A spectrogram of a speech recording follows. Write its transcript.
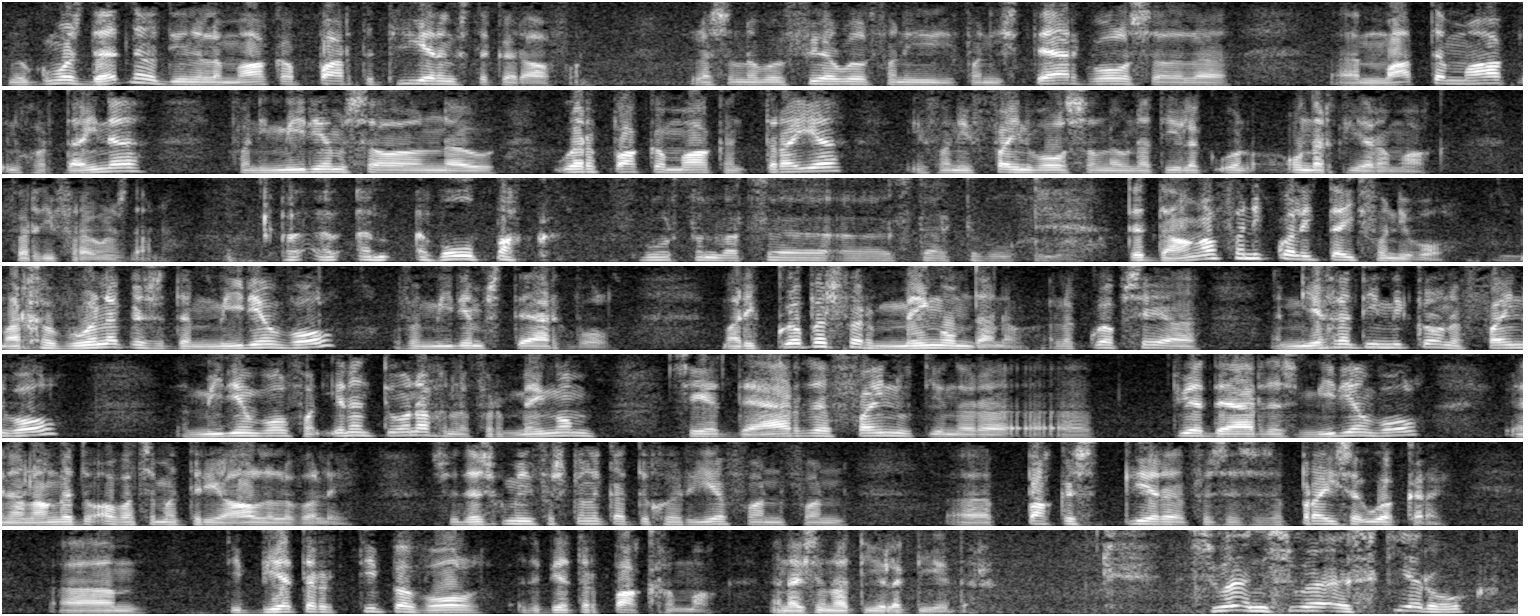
Nou kom ons dit nou doen, hulle maak aparte kledingstukke daarvan. Hulle sal nou byvoorbeeld van die van die sterk wol sal hulle uh, matte maak en gordyne, van die medium sal hulle nou oorpakke maak en truie en van die fyn wol sal nou natuurlik onderklere maak vir die vrouens dan. 'n 'n 'n wolpak word van wat se uh, sterkte wol gemaak. Dit hang af van die kwaliteit van die wol, maar gewoonlik is dit 'n medium wol of 'n medium sterk wol. Maar die kopers vermeng hom dan nou. Hulle koop sê 'n 'n 19 mikron 'n fyn wol 'n medium wol van 21 en hulle vermeng hom sê 'n derde fyn teenoor 'n 2/3 medium wol en dan hang dit af wat se materiaal hulle wil hê. So dis kom die verskillende kategorieë van van uh pakke se klere vir sy se pryse ook kry. Um, die beter tipe wol, 'n beter pak gemaak en hy's nou natuurlik duurder. So in so 'n skeerhok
